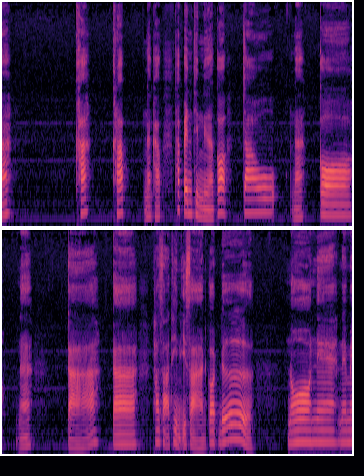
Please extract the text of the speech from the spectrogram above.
นะคะครับนะครับ ถ้าเป็นถิ่นเหนือก็เจ้านะ กอนะกากา ภาษาถิ่นอีสานก็เด้อนอแนแนแม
